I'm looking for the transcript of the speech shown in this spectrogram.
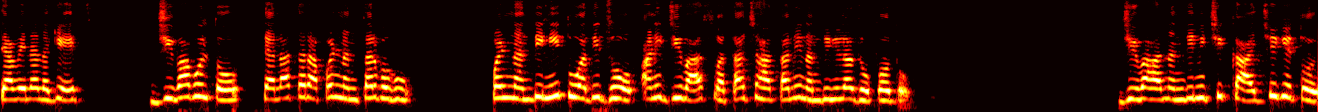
त्यावेळेला लगेच जीवा बोलतो त्याला तर आपण नंतर बघू. पण नंदिनी तू आधी झोप आणि जीवा स्वतःच्या हाताने नंदिनीला झोपवतो. जीवा नंदिनीची काळजी घेतोय.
